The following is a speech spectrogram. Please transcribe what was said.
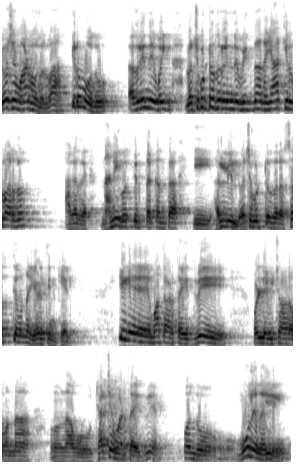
ಯೋಚನೆ ಮಾಡ್ಬೋದಲ್ವಾ? ಇರ್ಬೋದು. ಅದರಿಂದ ವೈ ಲೊಚಗುಟ್ಟೋದ್ರಿಂದ ವಿಜ್ಞಾನ ಯಾಕಿರಬಾರ್ದು ಹಾಗಾದರೆ ನನಗೆ ಗೊತ್ತಿರ್ತಕ್ಕಂಥ ಈ ಹಲ್ಲಿ ಲೊಚಗುಟ್ಟೋದರ ಸತ್ಯವನ್ನು ಹೇಳ್ತೀನಿ ಕೇಳಿ. ಹೀಗೆ ಮಾತಾಡ್ತಾ ಇದ್ವಿ. ಒಳ್ಳೆ ವಿಚಾರವನ್ನು ನಾವು ಚರ್ಚೆ ಮಾಡ್ತಾ ಇದ್ವಿ. ಒಂದು ಮೂಲೆಯಲ್ಲಿ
